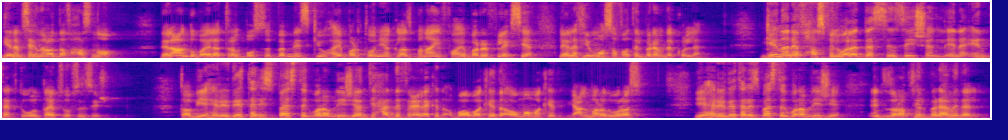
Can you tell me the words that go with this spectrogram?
جينا مسكنا الولد ده فحصناه. لقينا عنده bilateral positive Babinski و hypertonia clasp knife و hyperreflexia لقينا فيه مواصفات ال pyramidal كلها. جينا نفحص في الولد ده ال sensation لقينا intact all types of sensation طب يا hereditary spastic paraplegia انت حد في العيله كده؟ بابا كده أو ماما كده يعني المرض وراثي. يا hereditary spastic paraplegia انت ضربتي ال pyramidal.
